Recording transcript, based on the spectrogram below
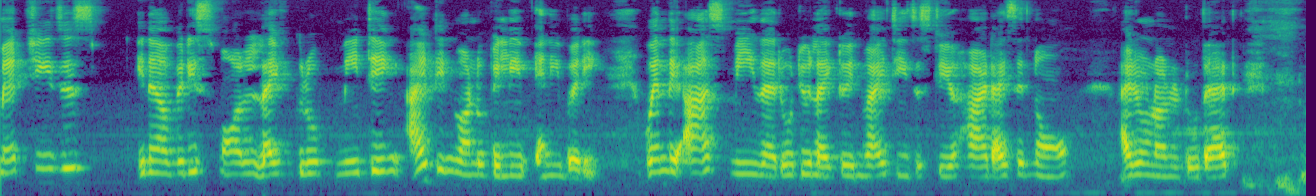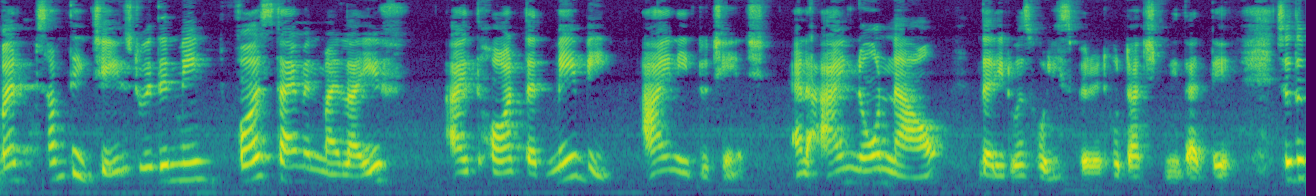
met Jesus in a very small life group meeting, I didn't want to believe anybody. When they asked me that, would you like to invite Jesus to your heart? I said, no, I don't want to do that. But something changed within me. First time in my life, I thought that maybe I need to change. And I know now that it was Holy Spirit who touched me that day. So the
